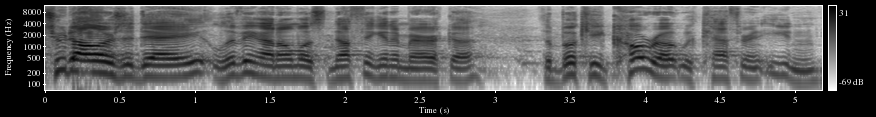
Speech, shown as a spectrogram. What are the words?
$2 a day, living on almost nothing in America, the book he co-wrote with Kathryn Edin,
